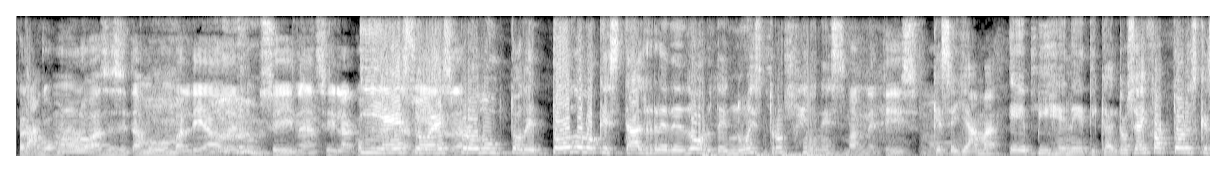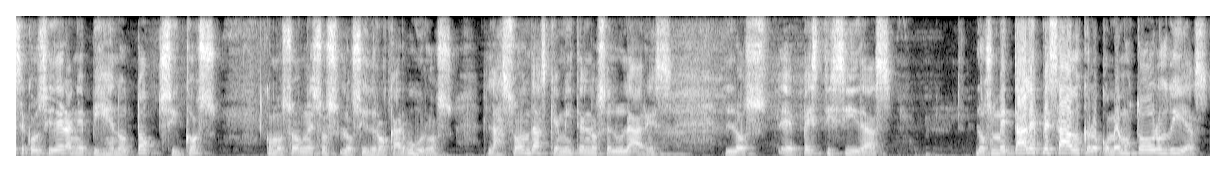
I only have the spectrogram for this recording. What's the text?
Pero dan. ¿cómo no lo va a si estamos bombardeados de toxinas? Si la comida Y eso es producto de todo lo que está alrededor de nuestros genes Magnetismo. que se llama epigenética. Entonces hay factores que se consideran epigenotóxicos, como son esos los hidrocarburos, las ondas que emiten los celulares, los eh, pesticidas, los metales pesados que lo comemos todos los días,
